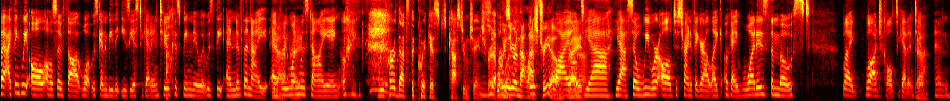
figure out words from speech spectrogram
But I think we all also thought what was going to be the easiest to get into because we knew it was the end of the night. Everyone right. was dying. Like, We've heard that's the quickest costume change for Yeah. everyone. Because you're in that last it's trio, wild. right? Yeah, yeah. So we were all just trying to figure out like, okay, what is the most like logical to get into, Yeah. and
